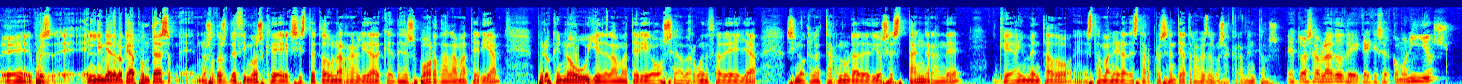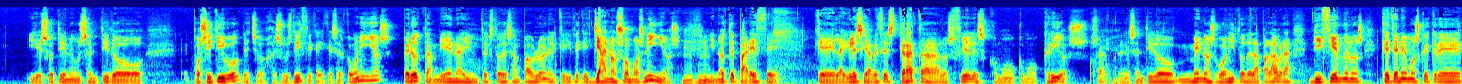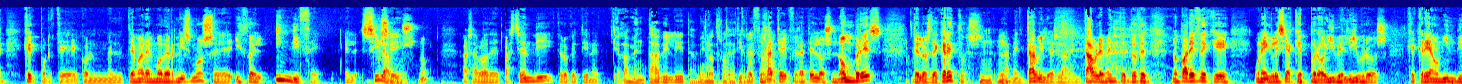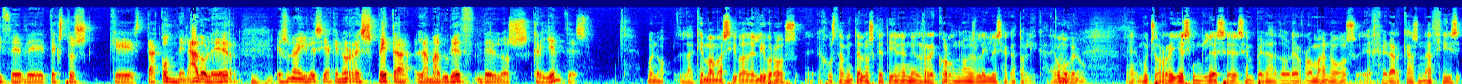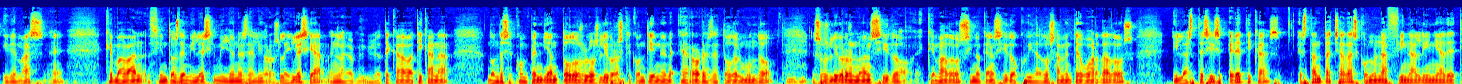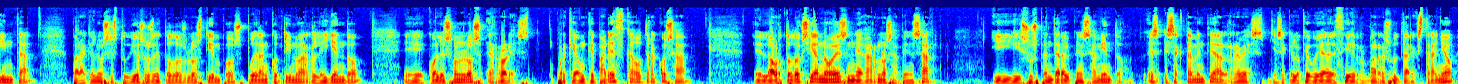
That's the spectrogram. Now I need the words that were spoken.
eh, pues eh, en línea de lo que apuntas, eh, nosotros decimos que existe toda una realidad que desborda la materia, pero que no huye de la materia o se avergüenza de ella, sino que la ternura de Dios es tan grande que ha inventado esta manera de estar presente a través de los sacramentos. Tú has hablado de que hay que ser como niños, y eso tiene un sentido positivo, de hecho Jesús dice que hay que ser como niños, pero también hay un texto de San Pablo en el que dice que ya no somos niños. ¿Y no te parece que la Iglesia a veces trata a los fieles como, como críos, o sea, en el sentido menos bonito de la palabra, diciéndonos qué tenemos que creer, que, porque con el tema del modernismo se hizo el índice, el sílabus, ¿no? Has hablado de Pascendi, creo que tiene... El Lamentabili, también otro este tipo. decreto. Fíjate, fíjate los nombres de los decretos. Lamentables, lamentablemente. Entonces, ¿no parece que una iglesia que prohíbe libros, que crea un índice de textos que está condenado leer, es una iglesia que no respeta la madurez de los creyentes? Bueno, la quema masiva de libros, eh, justamente los que tienen el récord no es la Iglesia Católica. ¿eh? ¿Cómo que no? Eh, muchos reyes ingleses, emperadores romanos, eh, jerarcas nazis y demás eh, quemaban cientos de miles y millones de libros. La Iglesia, en la Biblioteca Vaticana, donde se compendian todos los libros que contienen errores de todo el mundo, esos libros no han sido quemados, sino que han sido cuidadosamente guardados y las tesis heréticas están tachadas con una fina línea de tinta para que los estudiosos de todos los tiempos puedan continuar leyendo cuáles son los errores. Porque aunque parezca otra cosa, eh, la ortodoxia no es negarnos a pensar y suspender el pensamiento. Es exactamente al revés. Ya sé que lo que voy a decir va a resultar extraño,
